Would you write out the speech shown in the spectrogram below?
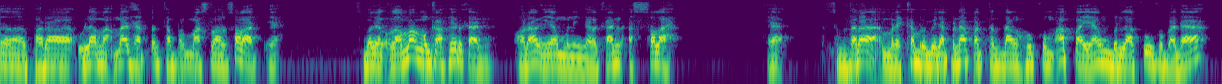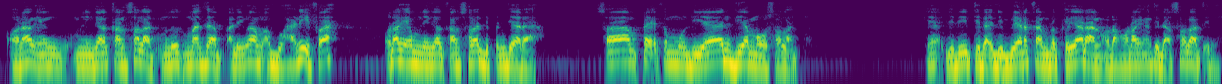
uh, para ulama mazhab tentang permasalahan sholat ya. Sebagian ulama mengkafirkan orang yang meninggalkan as-sholah. Ya, sementara mereka berbeda pendapat tentang hukum apa yang berlaku kepada orang yang meninggalkan sholat. Menurut mazhab al-imam Abu Hanifah, orang yang meninggalkan sholat di penjara. Sampai kemudian dia mau sholat. Ya, jadi tidak dibiarkan berkeliaran orang-orang yang tidak sholat ini.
